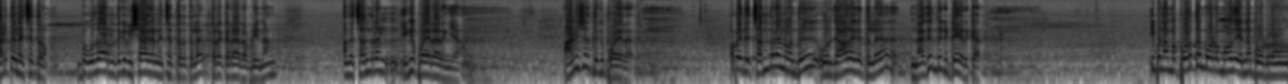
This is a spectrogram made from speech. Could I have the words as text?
அடுத்த நட்சத்திரம். இப்போ உதாரணத்துக்கு விசாக நட்சத்திரத்தில் பிறக்கிறார் அப்படின்னா அந்த சந்திரன் எங்கே போயிடறாருங்க அனுஷத்துக்கு போயிடுறார் அப்போ இந்த சந்திரன் வந்து ஒரு ஜாதகத்தில் நகர்ந்துக்கிட்டே இருக்கார். இப்போ நம்ம பொருத்தம் போடும் போது என்ன போடுறோம்?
